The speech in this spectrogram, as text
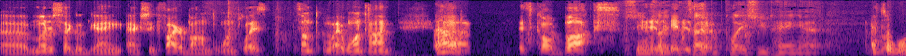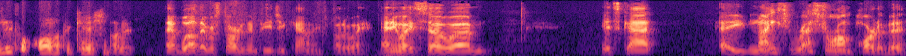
uh, motorcycle gang actually firebombed one place some at one time. Oh, Uh, it's called Bucks. Seems and like it the is type a- of place you'd hang at. that's a wonderful qualification. Love it. Uh, well, they were started in PG County, by the way. Anyway, so um, it's got a nice restaurant part of it,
